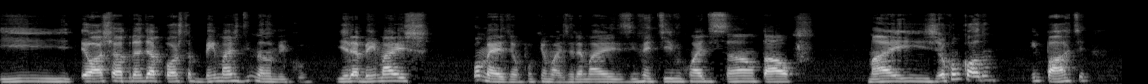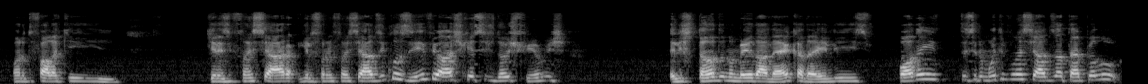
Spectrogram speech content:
E eu acho a grande aposta bem mais dinâmico. E ele é bem mais comédia, um pouquinho mais. Ele é mais inventivo com a edição tal. Mas eu concordo em parte, quando tu fala que, que eles influenciaram, que eles foram influenciados. Inclusive, eu acho que esses dois filmes, eles estando no meio da década, eles podem ter sido muito influenciados até pelo,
